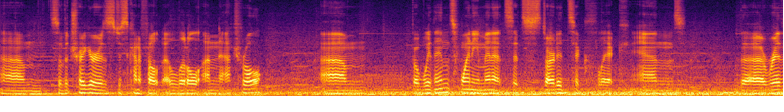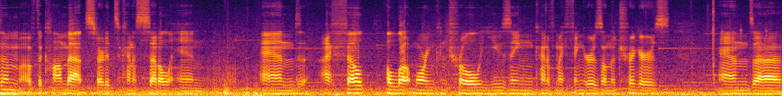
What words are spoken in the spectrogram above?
Um, so the triggers just kind of felt a little unnatural. Um, but within 20 minutes, it started to click, and the rhythm of the combat started to kind of settle in. And I felt a lot more in control using kind of my fingers on the triggers. And uh,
